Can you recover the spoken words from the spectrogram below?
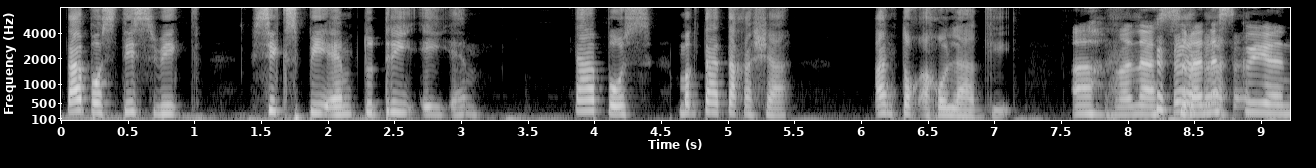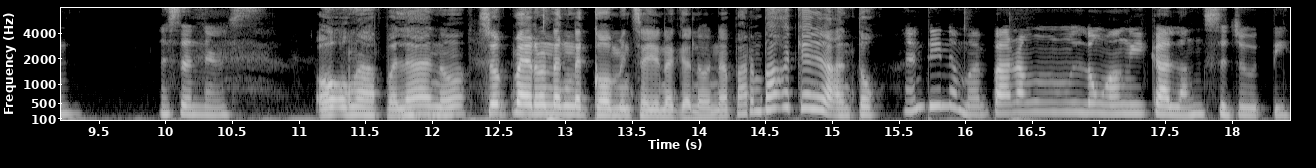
Tapos, this week, 6 p.m. to 3 a.m. Tapos, magtataka siya, antok ako lagi. Ah, ranas. Ranas ko yun. As a nurse. Oo nga pala, no? So, mayroon nang nag-comment sa'yo na gano'n, na parang bakit kaya antok? Hindi naman. Parang lungangi ka lang sa duty.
